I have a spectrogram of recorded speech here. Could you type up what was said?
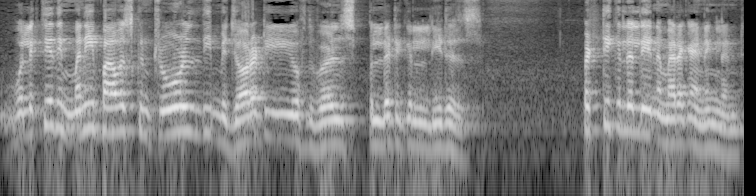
وہ لکھتی ہے the money powers control the majority of the world political leaders, particularly in America and England.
